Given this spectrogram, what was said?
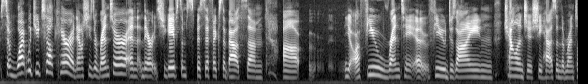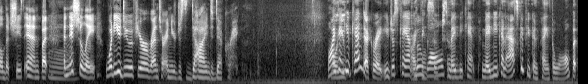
So what would you tell Kara? Now she's a renter, and there she gave some specifics about some. Uh, you know, a few renting, a few design challenges she has in the rental that she's in. But initially, what do you do if you're a renter and you're just dying to decorate? Well, I think you- you, can decorate. You just can't I move think so, walls. maybe you can't. Maybe you can ask if you can paint the wall, but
